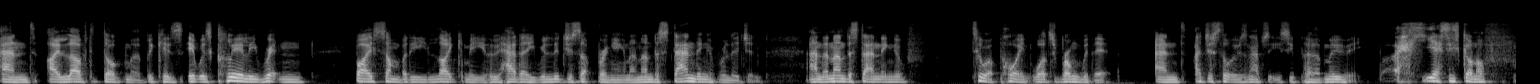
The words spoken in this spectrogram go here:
And I loved Dogma because it was clearly written by somebody like me who had a religious upbringing and an understanding of religion and an understanding of to a point what's wrong with it. And I just thought it was an absolutely superb movie. Yes, he's gone off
